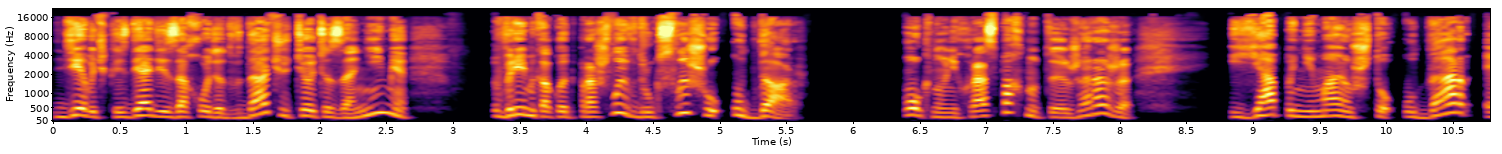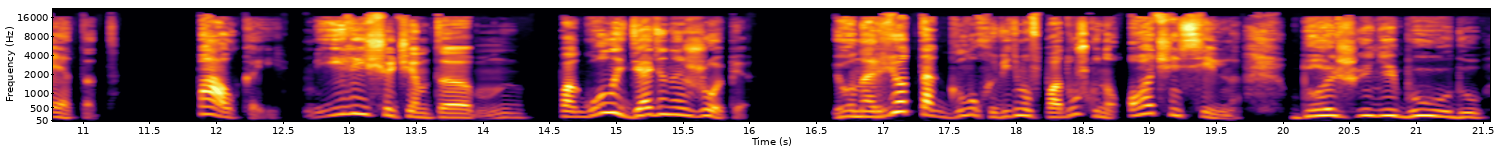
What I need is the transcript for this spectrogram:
Девочка с дядей заходят в дачу, тетя за ними. Время какое-то прошло, и вдруг слышу удар. Окна у них распахнуты, жара же. И я понимаю, что удар этот палкой или еще чем-то по голой дядиной жопе. И он орёт так глухо, видимо, в подушку, но очень сильно. «Больше не буду!»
